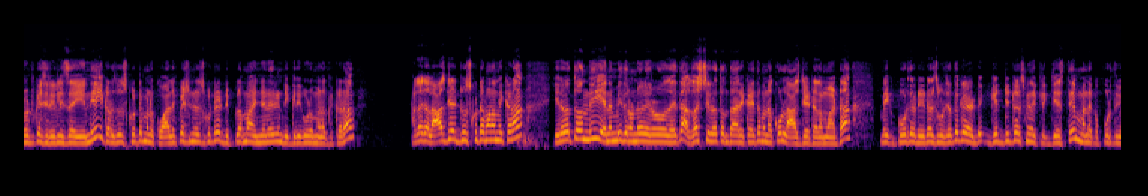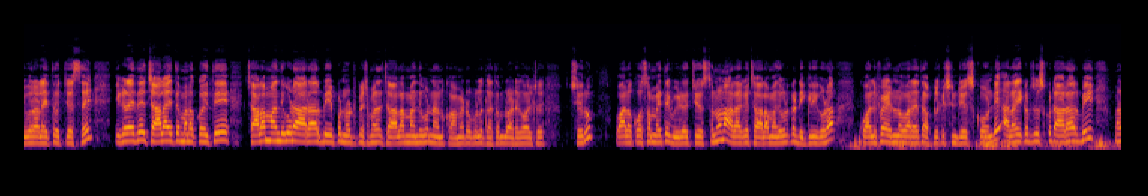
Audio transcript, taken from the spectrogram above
నోటిఫికేషన్ రిలీజ్ అయ్యింది. ఇక్కడ చూసుకుంటే మన క్వాలిఫికేషన్ చూసుకుంటే డిప్లొమా ఇంజనీరింగ్ డిగ్రీ కూడా మనకు ఇక్కడ అలాగే లాస్ట్ డేట్ చూసుకుంటే మనం ఇక్కడ ఇరవై తొమ్మిది ఎనిమిది రెండు వేల ఇరవై రోజు అయితే ఆగస్ట్ ఇరవై తొమ్మిది తారీఖు అయితే మనకు లాస్ట్ డేట్ అనమాట మీకు పూర్తి డీటెయిల్స్ కూడా చెప్తే ఇక్కడ గెట్ డీటెయిల్స్ మీద క్లిక్ చేస్తే మనకు పూర్తి వివరాలు అయితే వచ్చేస్తాయి. ఇక్కడైతే చాలా అయితే మనకు అయితే చాలామంది కూడా ఆర్ఆర్బీ ఎప్పుడు నోటిఫికేషన్ అయితే చాలా మంది కూడా నన్ను కామెంట్ రూపంలో గతంలో అడగవలసి వచ్చారు. వాళ్ళ కోసం అయితే వీడియో చేస్తున్నాను. అలాగే చాలామంది కూడా ఇక్కడ డిగ్రీ కూడా క్వాలిఫై అయిన వారు అయితే అప్లికేషన్ చేసుకోండి. అలాగే ఇక్కడ చూసుకుంటే ఆర్ఆర్బీ మన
